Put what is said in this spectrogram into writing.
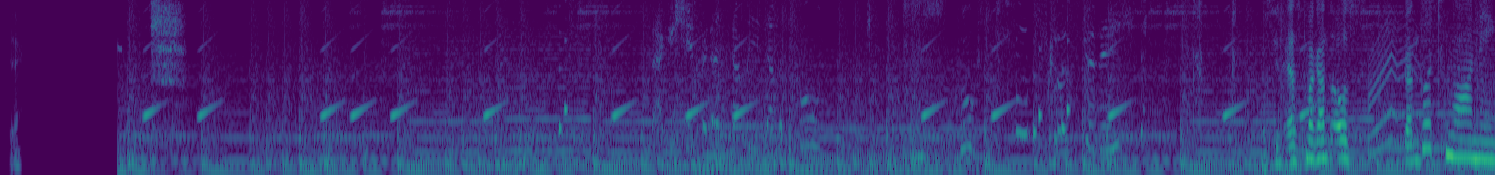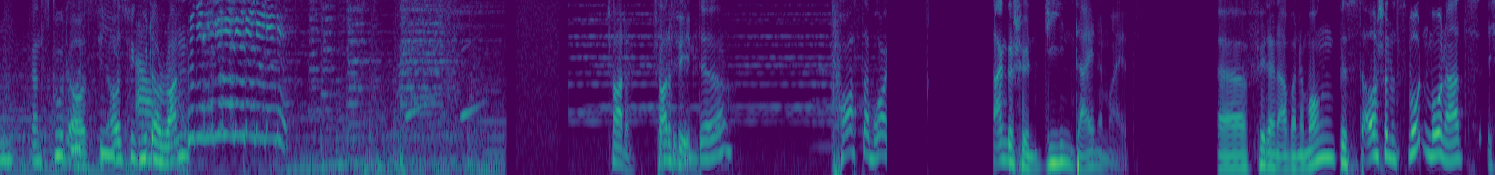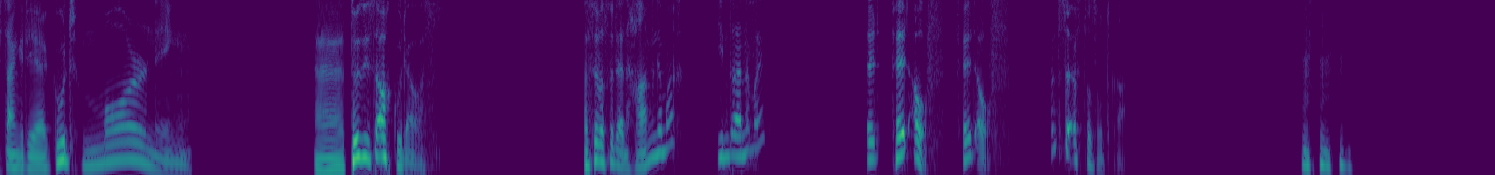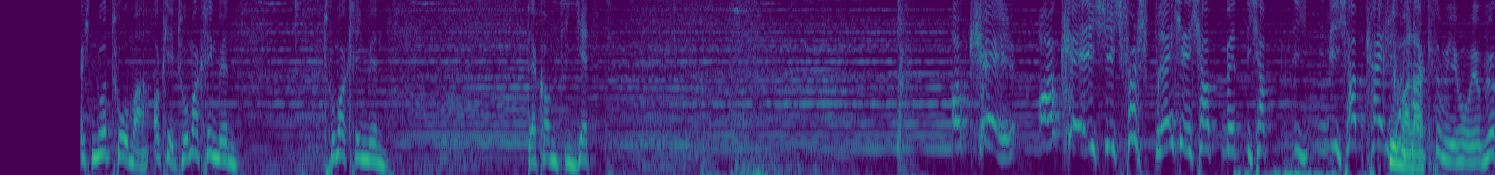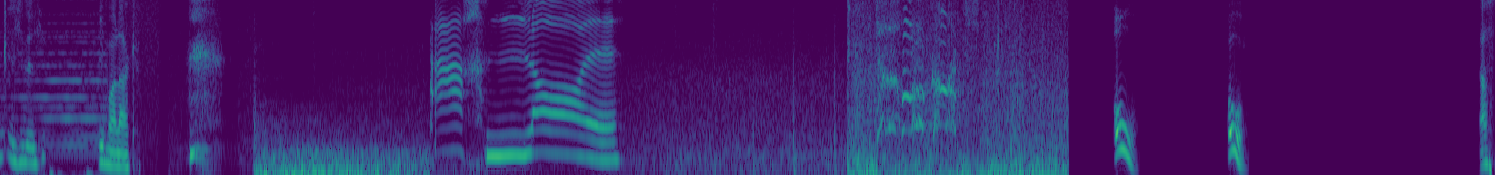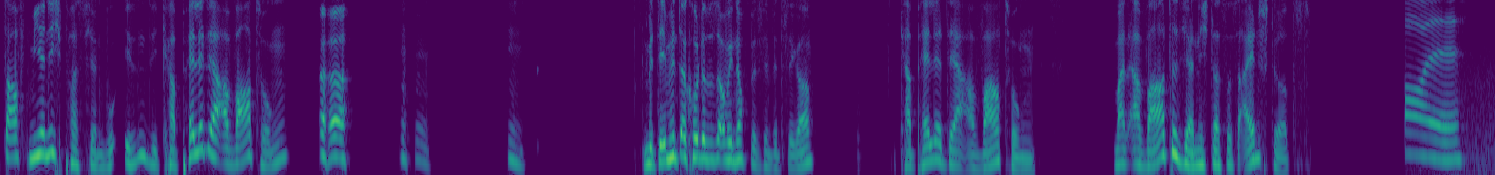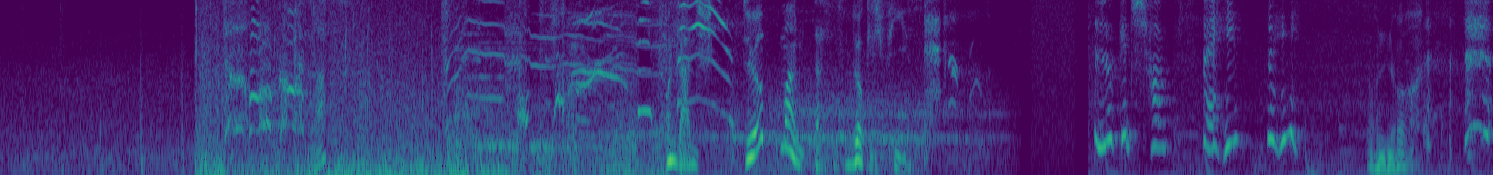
okay. Dankeschön für dein Tablet, aber du. Guckst, Pupskuss für dich. Das sieht erstmal ganz aus. Ganz, Good morning. ganz gut aus. Sieht aus wie guter aus. Run. Schade. Schade für ihn. Forster Bräu. Dankeschön, Dean Dynamite. Äh, für dein Abonnement. Bist auch schon im zweiten Monat. Ich danke dir. Good morning. Äh, du siehst auch gut aus. Hast du was mit deinen Haaren gemacht, Dean Dynamite? Fällt, fällt auf. Fällt auf. Kannst du öfter so tragen. euch nur Thomas. Okay, Thomas kriegen wir hin. Thomas kriegen wir hin. Der kommt jetzt. Okay, okay, ich, ich verspreche, ich habe mit, ich habe, ich, ich habe keinen Prima Kontakt zu Mihoyo, wirklich nicht. Prima Lack. Ach, lol. Oh Gott! Oh. Oh. Das darf mir nicht passieren. Wo ist denn sie? Kapelle der Erwartung. Hm. Mit dem Hintergrund ist es irgendwie noch ein bisschen witziger. Kapelle der Erwartung. Man erwartet ja nicht, dass es einstürzt. Lol. Oh Gott! Krass. Und dann stirbt man. Das ist wirklich fies. Look at Chunks face, please. Oh no.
